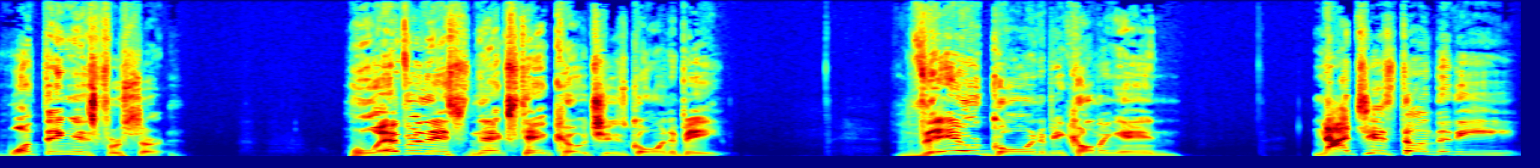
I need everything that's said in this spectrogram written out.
one thing is for certain whoever this next head coach is going to be, they are going to be coming in not just under the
